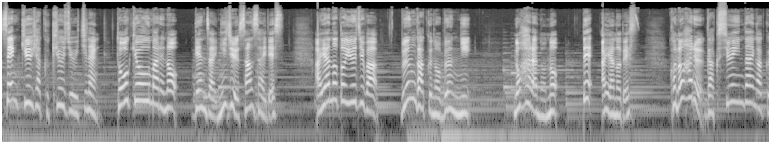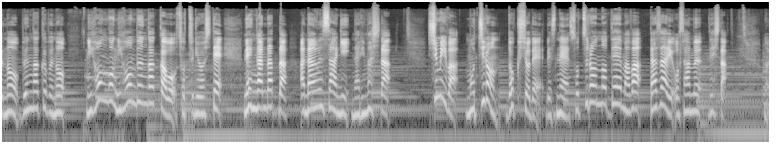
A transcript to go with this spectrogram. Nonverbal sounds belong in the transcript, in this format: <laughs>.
1991年東京生まれの現在23歳です。綾乃という字は文学の文に野原の野で綾乃です。この春学習院大学の文学部の日本語日本文学科を卒業して念願だったアナウンサーになりました。趣味はもちろん読書でですね卒論のテーマは太宰治でした。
